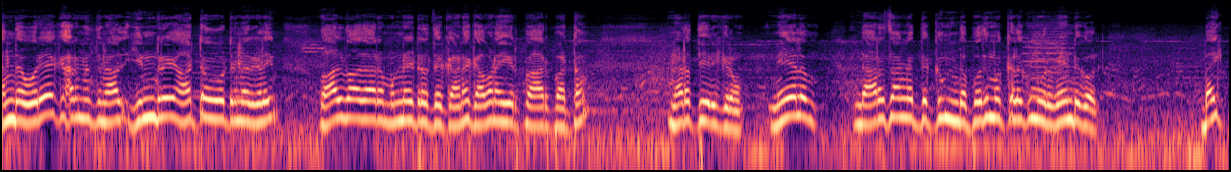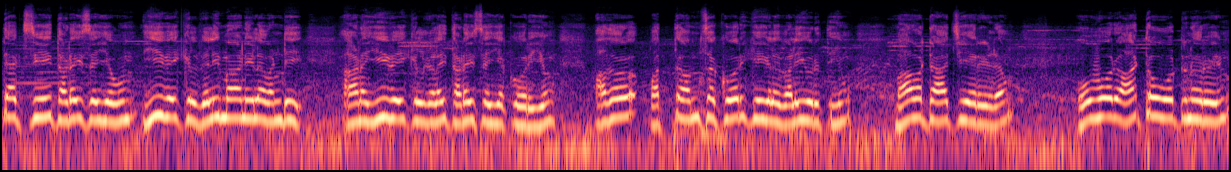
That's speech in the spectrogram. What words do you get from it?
அந்த ஒரே காரணத்தினால் இன்று ஆட்டோ ஓட்டுநர்களின் வாழ்வாதார முன்னேற்றத்துக்கான கவன ஈர்ப்பு ஆர்ப்பாட்டம் நடத்தியிருக்கிறோம். மேலும் இந்த அரசாங்கத்துக்கும் இந்த பொதுமக்களுக்கும் ஒரு வேண்டுகோள். பைக் டாக்ஸியை தடை செய்யவும் இ வெஹிக்கிள் வெளிமாநில வண்டி ஆன இ வெஹிக்கிள்களை தடை செய்ய கோரியும் அதோ பத்து அம்ச கோரிக்கைகளை வலியுறுத்தியும் மாவட்ட ஆட்சியரிடம் ஒவ்வொரு ஆட்டோ ஓட்டுநரின்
